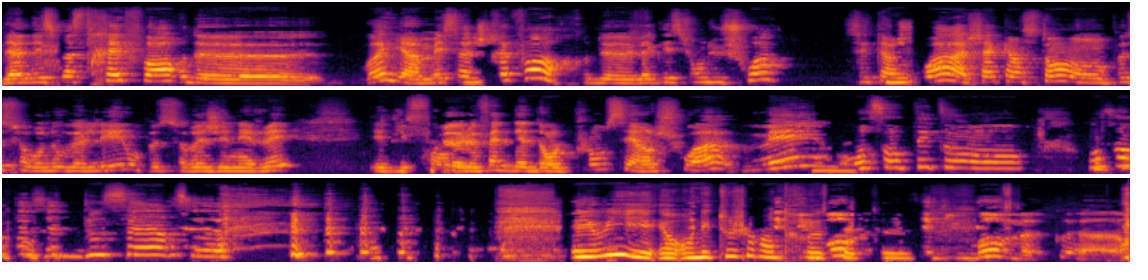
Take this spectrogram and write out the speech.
d'un espace très fort de, ouais, il y a un message très fort de la question du choix. C'est un choix. À chaque instant, on peut se renouveler, on peut se régénérer. Et du coup, le, fait d'être dans le plomb, c'est un choix. Mais on sentait ton, on sentait cette douceur. Et oui, on est toujours entre c'est du baume, cette... On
